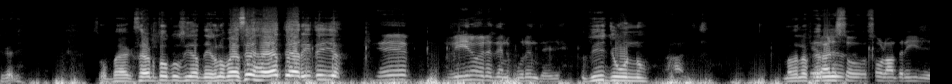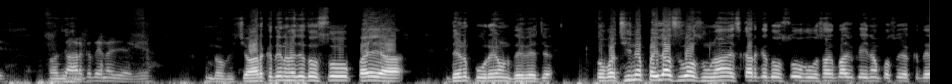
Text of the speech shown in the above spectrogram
ਠੀਕ ਹੈ ਜੀ। ਸੋ ਬੈਕ ਸਾਈਡ ਤੋਂ ਤੁਸੀਂ ਆ ਦੇਖ ਲਓ ਵੈਸੇ ਹੈ ਤਿਆਰੀ ਤੇ ਹੀ ਆ। ਇਹ 20 ਨੂੰ ਇਹਦੇ ਦਿਨ ਪੂਰੇ ਹੁੰਦੇ ਜੀ। 20 ਜੂਨ ਨੂੰ? ਹਾਂਜੀ। ਮਤਲਬ ਫਿਰ ਫਿਰ ਅੱਜ 16 ਤਰੀਕ ਜੀ। ਹਾਂਜੀ ਚਾਰ ਕੁ ਦਿਨ ਅਜੇ ਹੈਗੇ ਆ। ਲਓ ਵੀ ਚਾਰ ਕੁ ਦਿਨ ਹਜੇ ਦੋਸਤੋ ਪਏ ਆ ਦਿਨ ਪੂਰੇ ਹੋਣ ਦੇ ਵਿੱਚ। ਤੋ ਬੱਚੀ ਨੇ ਪਹਿਲਾ ਸੂਆ ਸੂਣਾ ਇਸ ਕਰਕੇ ਦੋਸਤੋ ਹੋ ਸਕਦਾ ਵੀ ਕਈ ਨਾ ਪਸ਼ੂ ਇੱਕ ਦੇ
